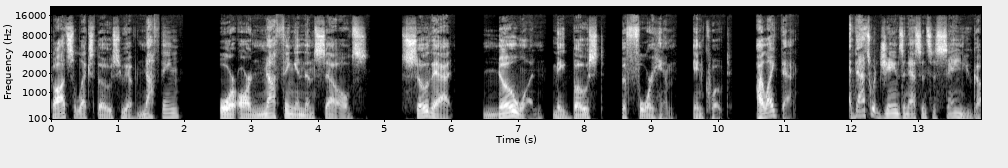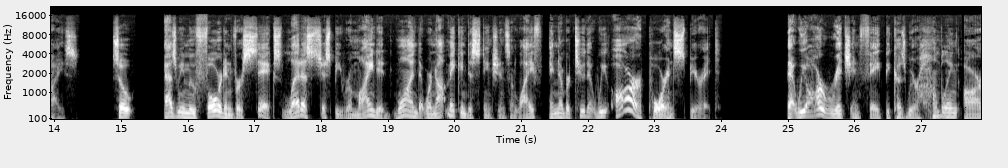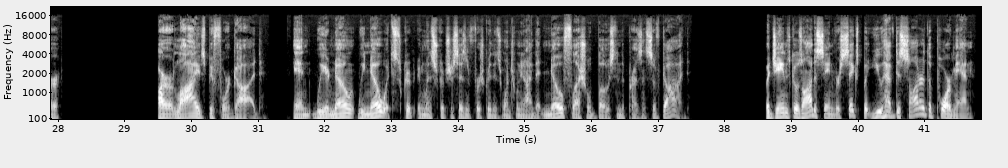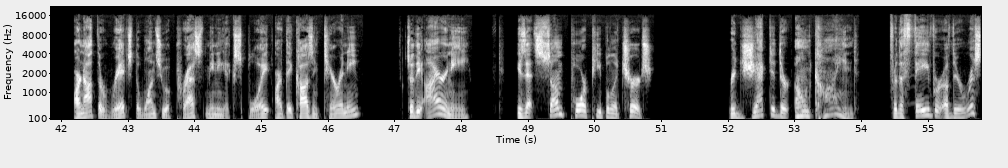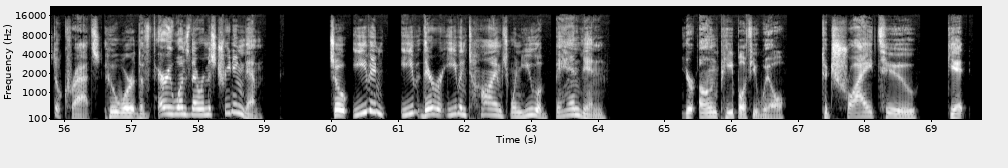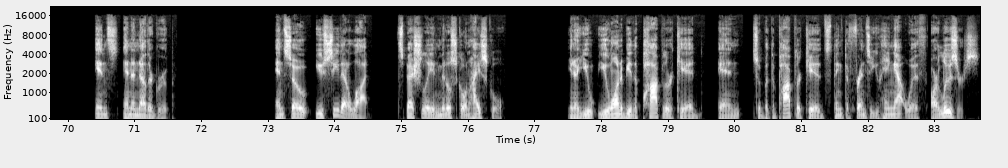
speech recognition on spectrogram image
God selects those who have nothing or are nothing in themselves so that no one may boast before him. End quote. I like that. And that's what James, in essence, is saying, you guys. So as we move forward in verse six, let us just be reminded one, that we're not making distinctions in life, and number two, that we are poor in spirit, that we are rich in faith because we are humbling our, our lives before God. And we are know we know what script and when scripture says in 1 Corinthians 129 that no flesh will boast in the presence of God. But James goes on to say in verse 6, but you have dishonored the poor man. Are not the rich the ones who oppress, meaning exploit? Aren't they causing tyranny? So the irony is that some poor people in the church rejected their own kind for the favor of the aristocrats who were the very ones that were mistreating them. So even, even there are even times when you abandon your own people, if you will, to try to get in in another group. And so you see that a lot, especially in middle school and high school. You know, you you want to be the popular kid and so but the popular kids think the friends that you hang out with are losers.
